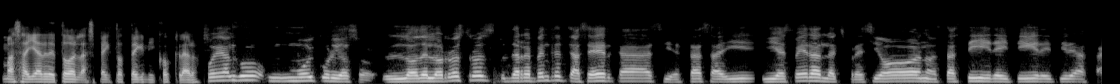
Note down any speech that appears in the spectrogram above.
más allá de todo el aspecto técnico, claro? Fue algo muy curioso. Lo de los rostros, de repente te acercas y estás ahí y esperas esperas la expresión o estás tire y tire y tire hasta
